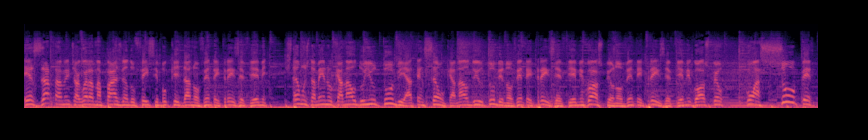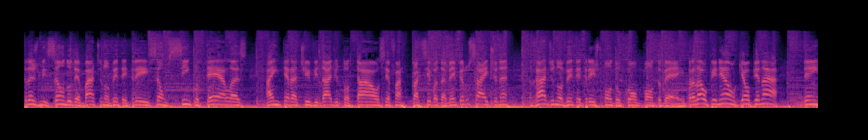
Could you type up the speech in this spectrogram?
exatamente agora na página do Facebook da 93 FM. Estamos também no canal do YouTube. Atenção, canal do YouTube 93 FM Gospel, 93 FM Gospel, com a super transmissão do debate 93. São cinco telas, a interatividade total. Você participa também pelo site, né? Rádio93.com.br. Para dar opinião, quer opinar? Tem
